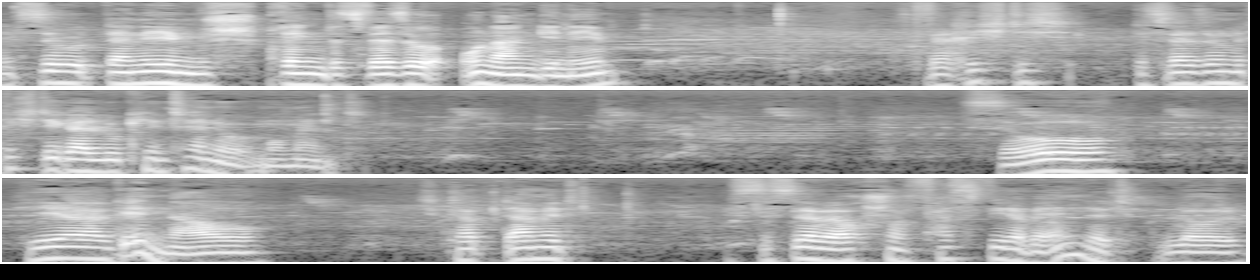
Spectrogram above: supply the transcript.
jetzt so daneben springen, das wäre so unangenehm. Das wäre richtig, das wäre so ein richtiger Luke Nintendo-Moment. So, hier, genau. Ich glaube, damit ist das Level auch schon fast wieder beendet. Lol.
